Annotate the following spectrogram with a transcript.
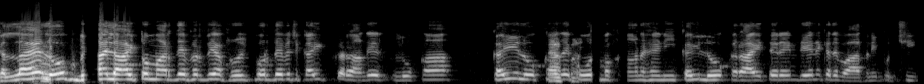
ਗੱਲਾਂ ਹੈ ਲੋਕ ਬਿਨਾਂ ਇਲਾਜ ਤੋਂ ਮਰਦੇ ਫਿਰਦੇ ਆ ਫਿਰੋਜ਼ਪੁਰ ਦੇ ਵਿੱਚ ਕਈ ਘਰਾਂ ਦੇ ਲੋਕਾਂ ਕਈ ਲੋਕਾਂ ਦੇ। ਕੋਲ ਮਕਾਨ ਹੈ ਨਹੀਂ ਕਈ ਲੋਕ ਕਿਰਾਏ ਤੇ ਰਹਿੰਦੇ ਨੇ ਕਦੇ ਬਾਤ ਨਹੀਂ ਪੁੱਛੀ।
